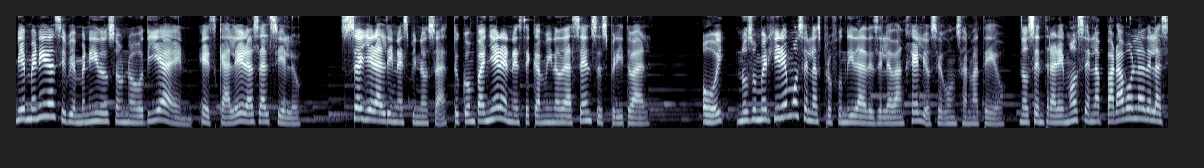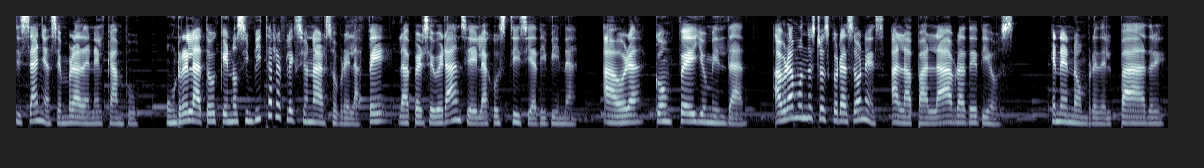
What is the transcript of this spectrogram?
Bienvenidas y bienvenidos a un nuevo día en Escaleras al Cielo. Soy Geraldina Espinosa, tu compañera en este camino de ascenso espiritual. Hoy nos sumergiremos en las profundidades del Evangelio según San Mateo. Nos centraremos en la parábola de la cizaña sembrada en el campo, un relato que nos invita a reflexionar sobre la fe, la perseverancia y la justicia divina. Ahora, con fe y humildad, abramos nuestros corazones a la palabra de Dios. En el nombre del Padre,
